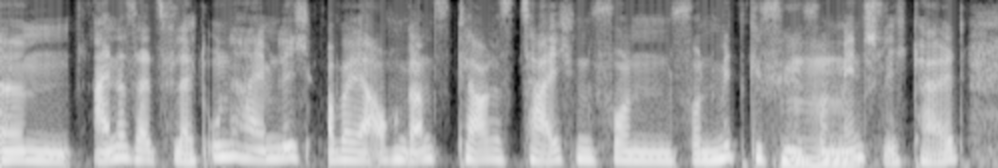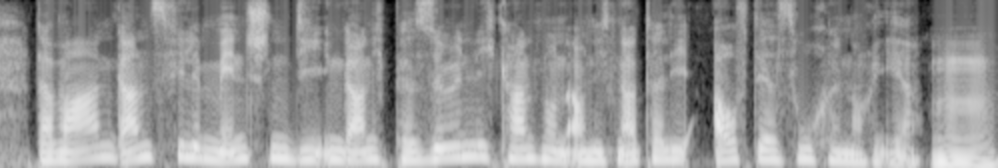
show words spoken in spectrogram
ähm, einerseits vielleicht unheimlich, aber ja auch ein ganz klares Zeichen von, von Mitgefühl, mhm. von Menschlichkeit. Da waren ganz viele Menschen, die ihn gar nicht persönlich kannten und auch nicht Natalie, auf der Suche nach ihr. Mhm.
